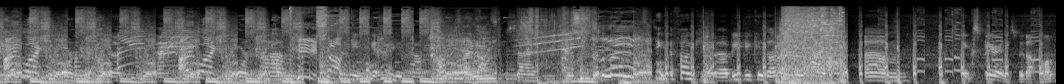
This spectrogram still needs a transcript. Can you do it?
I like orca. I like orca. I think the Funky Furby because I've only had um, experience with that one.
